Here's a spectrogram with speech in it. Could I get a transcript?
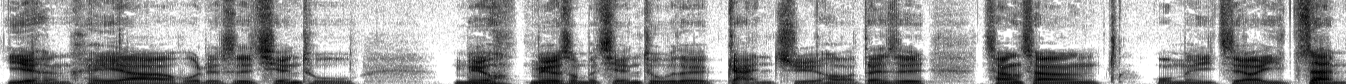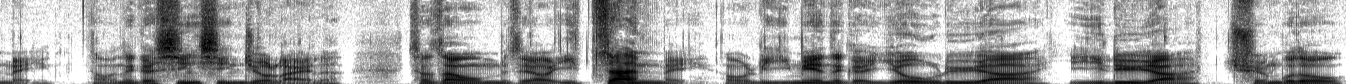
夜很黑啊，或者是前途没有 没有什么前途的感觉哈。但是常常我们只要一赞美哦，那个信心就来了。常常我们只要一赞美哦，里面那个忧虑啊、疑虑啊，全部都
